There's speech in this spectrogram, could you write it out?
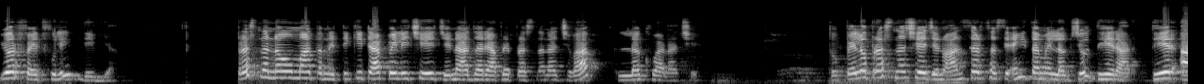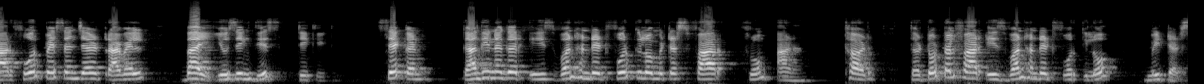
your faithfully Divya પ્રશ્ન નવમાં તમને ટિકિટ આપેલી છે, જેના આધારે આપણે પ્રશ્નના જવાબ લખવાના છે. તો પહેલો પ્રશ્ન છે, જેનો આન્સર થશે, અહીં તમે લખજો there are there are four passenger travel by using this ticket second Gandhinagar is one hundred four kilometers far from Anand third the total fare is one hundred four kilometers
